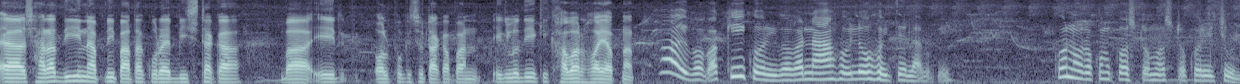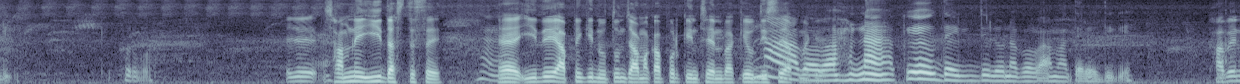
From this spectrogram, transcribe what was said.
আহ, সারাদিন আপনি পাতা কুড়ায় বিশ টাকা বা এর অল্প কিছু টাকা পান এগুলো দিয়ে কি খাবার হয় আপনার? হয় বাবা কি করি বাবা? না হইলেও হইতে লাগবে। কোনো রকম কষ্ট মষ্ট করে চলি। করব? এই যে সামনে ঈদ আসতেছে। হ্যাঁ। হ্যাঁ ঈদে আপনি কি নতুন জামা কাপড় কিনছেন বা কেউ দিছে আপনাকে? বাবা না কেউ দিল না বাবা আমাদের ওদিকে খাবেন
